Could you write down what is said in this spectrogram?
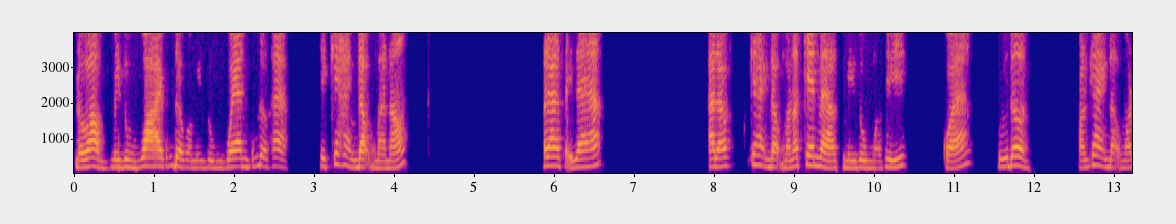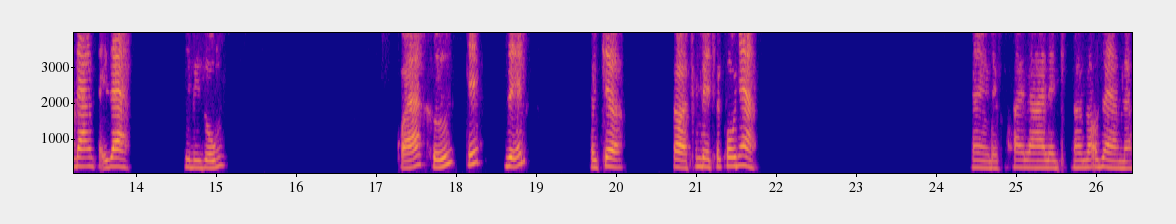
đúng không? Mình dùng why cũng được và mình dùng when cũng được ha. Thì cái hành động mà nó nó đang xảy ra à đâu, cái hành động mà nó chen vào thì mình dùng mà thì quá cứ đơn. Còn cái hành động nó đang xảy ra thì mình dùng quá khứ tiếp diễn. Được chưa? Rồi, phân biệt cho cô nha. Này, để highlight lên cho nó rõ ràng nè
